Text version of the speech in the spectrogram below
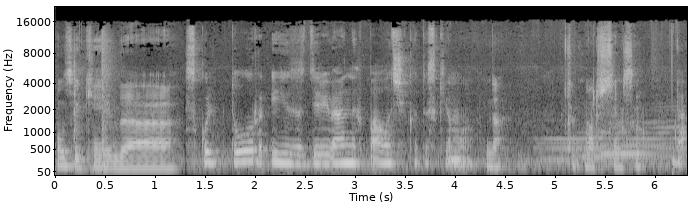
музыки до... скульптур из деревянных палочек от эскимо. Да, как Марш Симпсон. Да.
